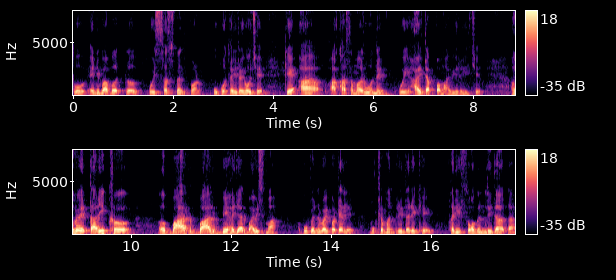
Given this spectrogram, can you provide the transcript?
તો એની બાબત કોઈ સસ્પેન્સ પણ ઊભો થઈ રહ્યો છે કે આ આખા સમારોહને કોઈ હાઇટ આપવામાં આવી રહી છે. હવે તારીખ બાર બાર બે હજાર બાવીસમાં ભૂપેન્દ્રભાઈ પટેલે મુખ્યમંત્રી તરીકે ફરી સોગંદ લીધા હતા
